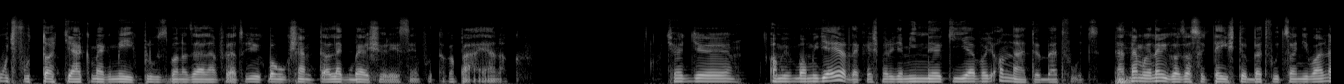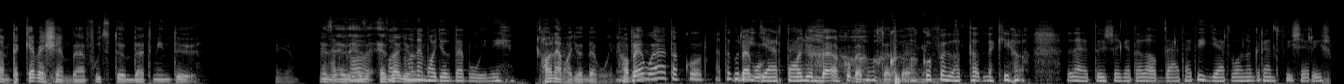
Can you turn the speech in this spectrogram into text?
úgy futtatják meg még pluszban az ellenfelet, hogy ők maguk sem a legbelső részén futnak a pályának. Úgyhogy ami, ami ugye érdekes, mert ugye minél kijebb vagy, annál többet futsz. Tehát nem, nem igaz az, hogy te is többet futsz annyival, nem, te kevesebbel futsz többet, mint ő. Ez, Hát ez, ha, ez, ez ha, nagyon... ha nem hagyod bebújni. ha nem hagyod bebújni. Ha bebújt, akkor, Hát akkor Bebu- így jártál. hagyod be, akkor bebújtad akkor, be. akkor feladtad neki a lehetőséget, a labdát. Hát így járt volna Grant Fisher is,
